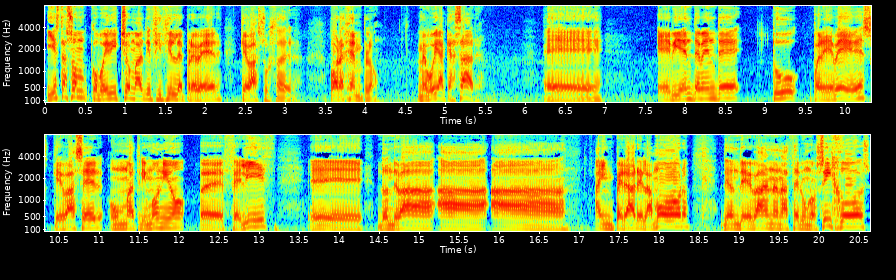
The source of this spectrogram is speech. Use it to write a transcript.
y estas son, como he dicho, más difícil de prever qué va a suceder. Por ejemplo, me voy a casar. Eh, evidentemente, tú prevés que va a ser un matrimonio eh, feliz, eh, donde va a, a, imperar el amor, donde van a nacer unos hijos,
